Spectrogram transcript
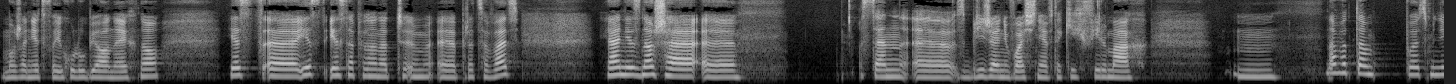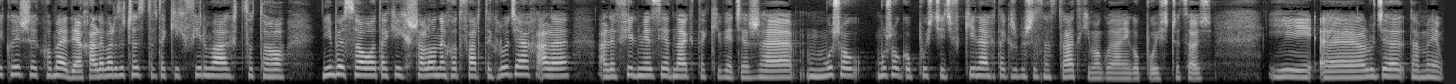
może nie twoich ulubionych. No, jest, e, jest, jest na pewno nad czym e, pracować. Ja nie znoszę e, scen zbliżeń właśnie w takich filmach. Mm, nawet tam powiedzmy niekoniecznie komediach, ale bardzo często w takich filmach, co to niby są o takich szalonych, otwartych ludziach, ale, ale film jest jednak taki, wiecie, że muszą, muszą go puścić w kinach, tak żeby szesnastolatki mogły na niego pójść, czy coś. I e, ludzie, tam nie,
